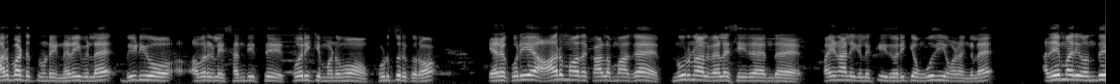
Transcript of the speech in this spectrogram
ஆர்ப்பாட்டத்தினுடைய நிறைவில் பிடிஓ அவர்களை சந்தித்து கோரிக்கை மனுவும் கொடுத்துருக்குறோம். ஏறக்குறைய ஆறு மாத காலமாக நூறு நாள் வேலை செய்த அந்த பயனாளிகளுக்கு இது வரைக்கும் ஊதியம் வழங்கலை. அதே மாதிரி வந்து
